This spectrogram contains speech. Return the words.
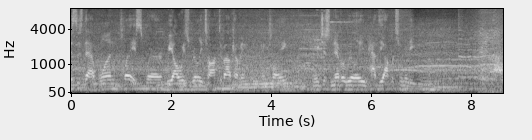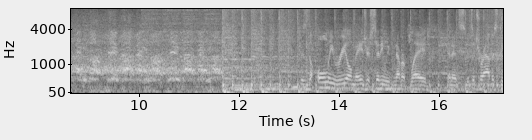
This is that one place where we always really talked about coming and playing. And we just never really had the opportunity. This is the only real major city we've never played, and it's it's a travesty.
